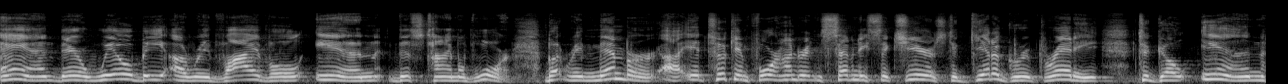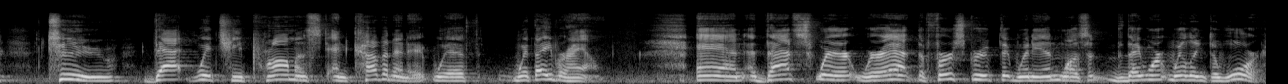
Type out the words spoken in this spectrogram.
And there will be a revival in this time of war. But remember, uh, it took him 476 years to get a group ready to go in to that which he promised and covenanted with, with Abraham. And that's where we're at. The first group that went in wasn't, they weren't willing to war.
